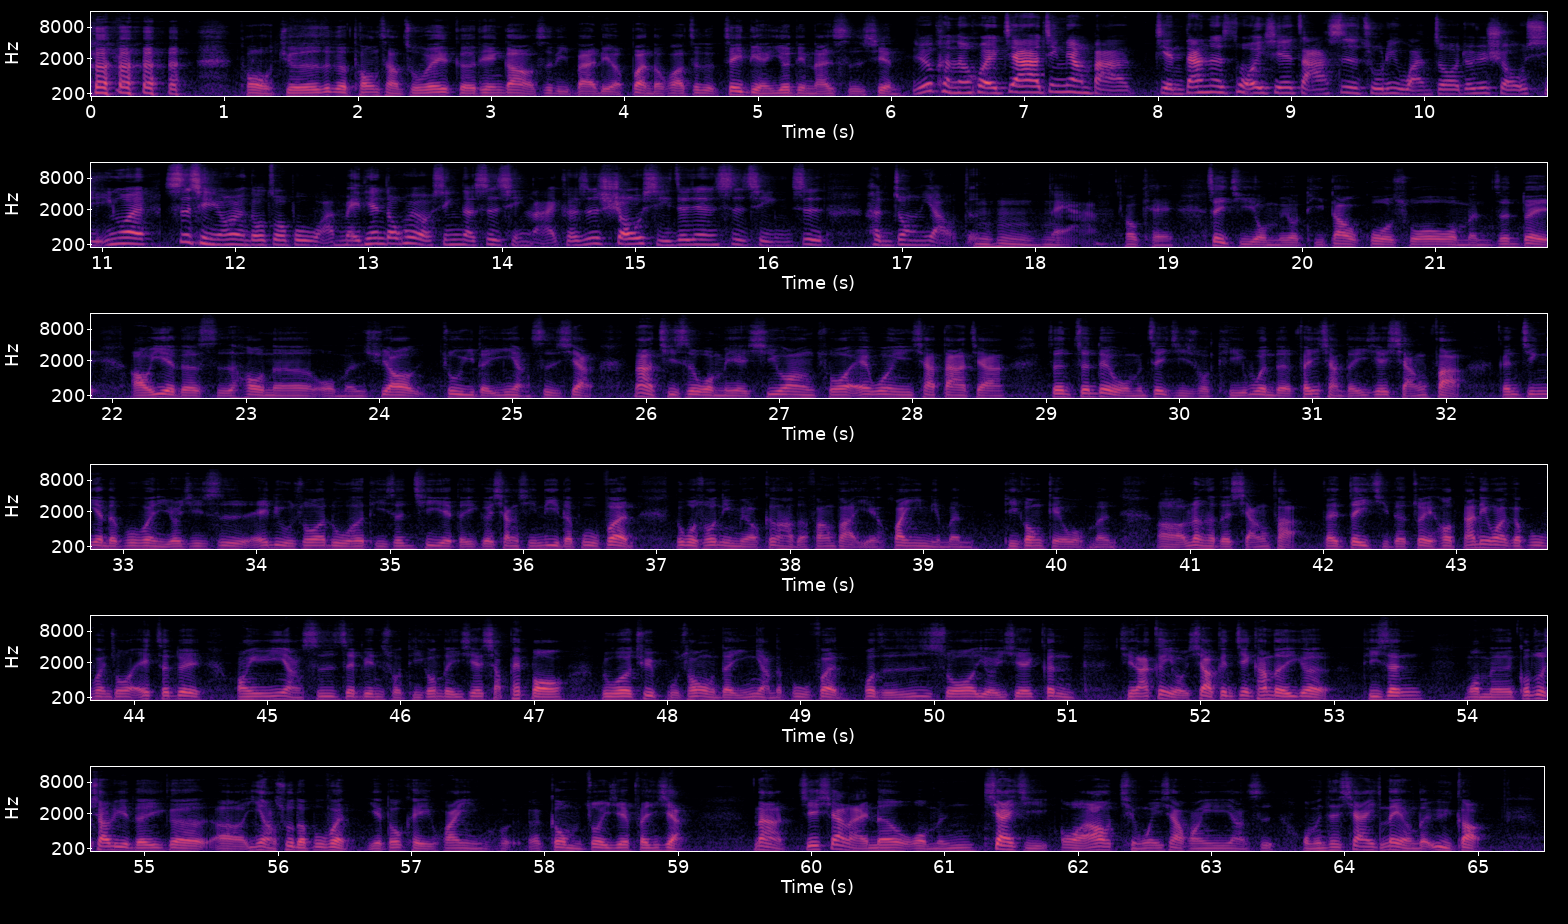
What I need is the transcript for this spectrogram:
哦，觉得这个通常，除非隔天刚好是礼拜六，不然的话，这个这一点有点难实现。也就可能回家尽量把简单的做一些杂事处理完之后就去休息，因为事情永远都做不完，每天都会有新的事情来。可是休息这件事情是很重要的。嗯哼，嗯哼，对啊。OK，这一集我们有提到过，说我们针对熬夜的时候呢，我们需要注意的营养事项。那其实我们也希望说，哎，问一下大家。针针对我们这集所提问的分享的一些想法跟经验的部分，尤其是诶，例如说如何提升企业的一个向心力的部分。如果说你们有更好的方法，也欢迎你们提供给我们啊、任何的想法。在这一集的最后，那另外一个部分说，诶，针对黄鱼营养师这边所提供的一些小撇步，如何去补充我们的营养的部分，或者是说有一些更其他更有效、更健康的一个提升我们工作效率的一个呃营养素的部分，也都可以欢迎呃跟我们做一些分享。那接下来呢，我们下一集我要请问一下黄鱼营养师，我们的下一内容的预告。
